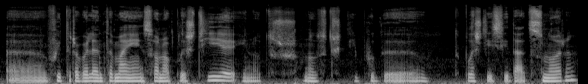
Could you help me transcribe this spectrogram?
Uh, fui trabalhando também em sonoplastia e noutros, noutros tipo de, de plasticidade sonora.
